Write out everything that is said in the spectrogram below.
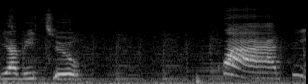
Yeah, me too. Quad B.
